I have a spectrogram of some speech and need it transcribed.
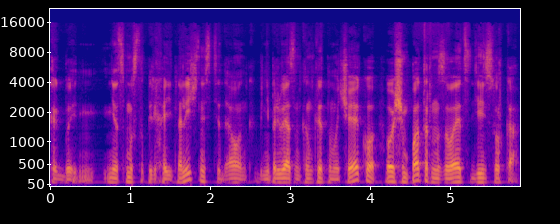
как бы нет смысла переходить на личности, да, он как бы не привязан к конкретному человеку. В общем, паттерн называется день сурка.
